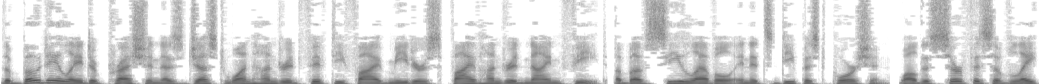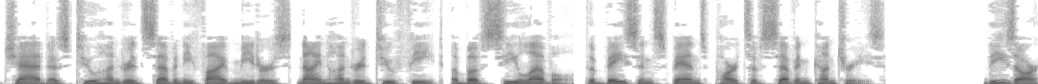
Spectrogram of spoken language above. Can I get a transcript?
The Bodele Depression is just 155 meters (509 feet) above sea level in its deepest portion, while the surface of Lake Chad is 275 meters (902 feet) above sea level. The basin spans parts of 7 countries. These are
